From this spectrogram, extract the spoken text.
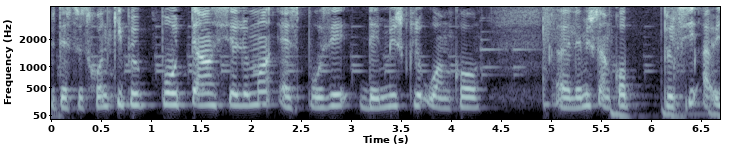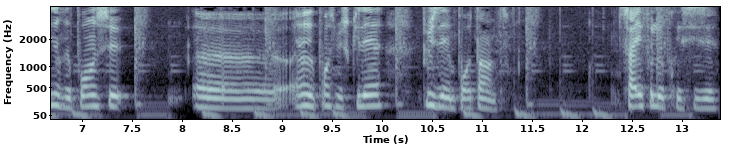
de testostérone qui peut potentiellement exposer des muscles ou encore euh, les muscles encore petits à une réponse, euh, une réponse musculaire plus importante. Ça, il faut le préciser.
